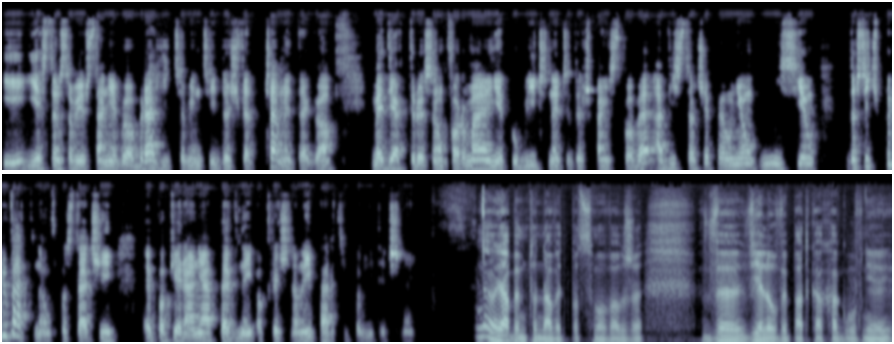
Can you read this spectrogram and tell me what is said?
I jestem sobie w stanie wyobrazić, co więcej, doświadczamy tego, media, które są formalnie publiczne czy też państwowe, a w istocie pełnią misję dosyć prywatną w postaci e, popierania pewnej określonej partii politycznej. No, ja bym to nawet podsumował, że w wielu wypadkach, a głównie y,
